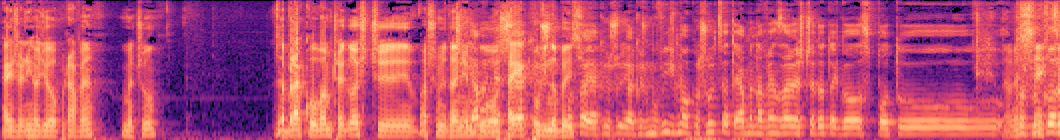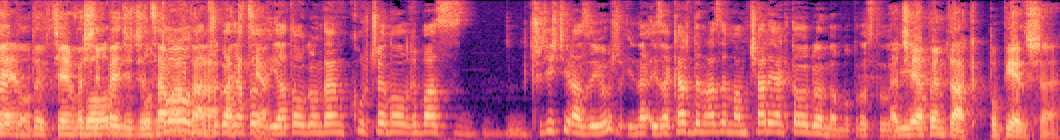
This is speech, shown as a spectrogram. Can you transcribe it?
A jeżeli chodzi o oprawę meczu? Zabrakło wam czegoś, czy waszym zdaniem Czyli ja było tak, jak, powinno już, być? Posłuchaj, jak, już, jak już mówiliśmy o koszulce, to ja bym nawiązał jeszcze do tego spotu No koszulkowego. chciałem, to chciałem właśnie powiedzieć, że bo cała to ta na przykład akcja. ja to, ja to oglądałem, kurczę, no chyba z 30 razy już i, na, i za każdym razem mam ciary, jak to oglądam po prostu. Znaczy I, ja powiem tak, po pierwsze,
